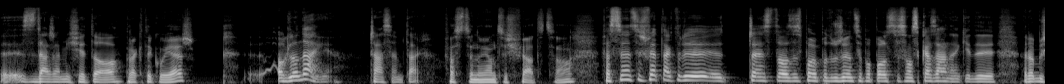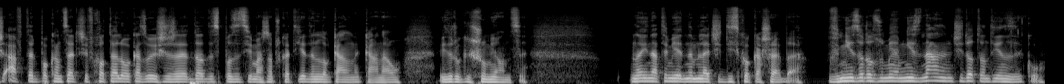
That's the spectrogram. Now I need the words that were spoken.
yy, zdarza mi się to. Praktykujesz? Oglądanie. Czasem, tak. Fascynujący świat, co? Fascynujący świat, na który często zespoły podróżujące po Polsce są skazane. Kiedy robisz after po koncercie w hotelu, okazuje się, że do dyspozycji masz na przykład jeden lokalny kanał i drugi szumiący. No i na tym jednym leci disco kaszebę. W niezrozumiałym, nieznanym ci dotąd języku.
